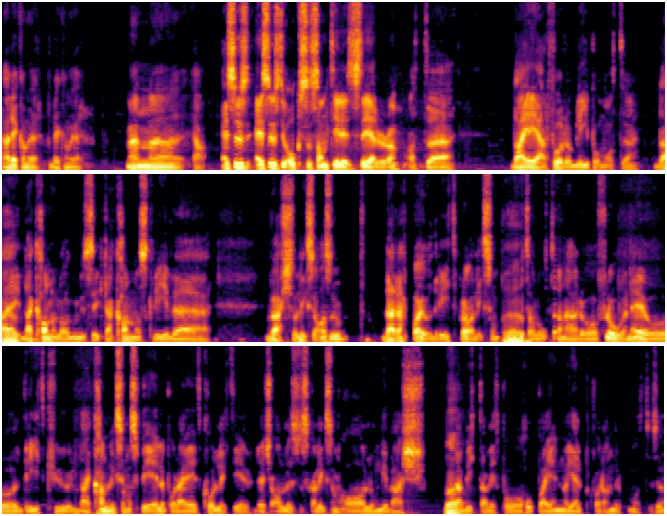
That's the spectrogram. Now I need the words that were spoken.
Ja, det kan vi gjøre. Det kan vi gjøre. Men uh, ja. Jeg syns, jo også samtidig ser du da, at uh, de er her for å bli, på en måte. De, de kan å lage musikk, de kan å skrive vers og liksom Altså, de rapper jo dritbra, liksom, på mange av låtene her, og flowen er jo dritkul. De kan liksom spille på, de er et kollektiv. Det er ikke alle som skal liksom ha lange vers. Nei. De bytter litt på, hopper inn og hjelper hverandre, på en måte. Så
